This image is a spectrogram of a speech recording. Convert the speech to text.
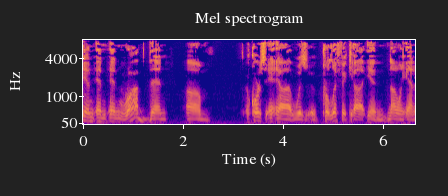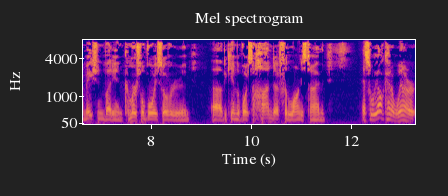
and, and, and Rob then, um, of course, uh, was prolific uh, in not only animation but in commercial voiceover and uh, became the voice of Honda for the longest time. And, and so we all kind of went our,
